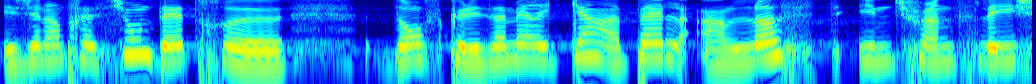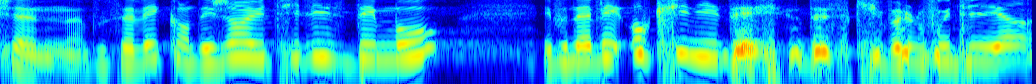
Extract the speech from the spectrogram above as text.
et j'ai l'impression d'être dans ce que les Américains appellent un lost in translation. Vous savez, quand des gens utilisent des mots et vous n'avez aucune idée de ce qu'ils veulent vous dire,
